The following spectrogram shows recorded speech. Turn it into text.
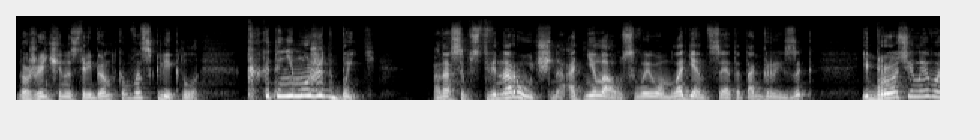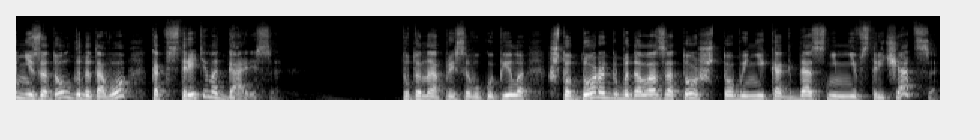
Но женщина с ребенком воскликнула — как это не может быть? Она собственноручно отняла у своего младенца этот огрызок и бросила его незадолго до того, как встретила Гарриса. Тут она присовокупила, что дорого бы дала за то, чтобы никогда с ним не встречаться,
